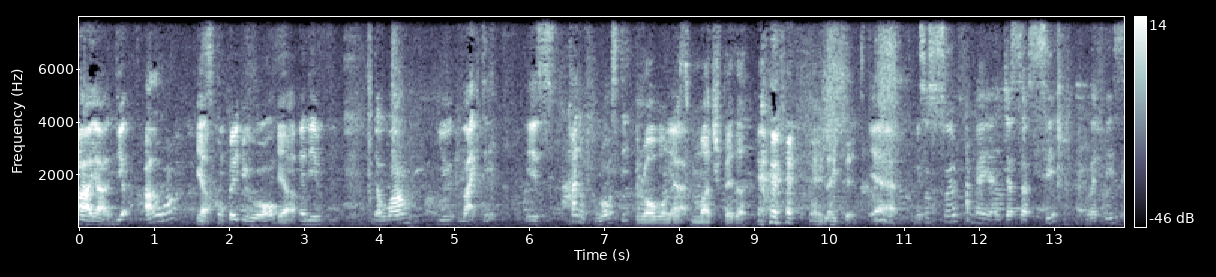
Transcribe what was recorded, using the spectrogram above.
ah yeah. The other one Yeah. is completely raw. Yeah. And the the one you liked it is kind of roasted. the raw one Yeah. was much better. I like that. yeah. Miso soup. Yeah, yeah. Just a sip like this.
